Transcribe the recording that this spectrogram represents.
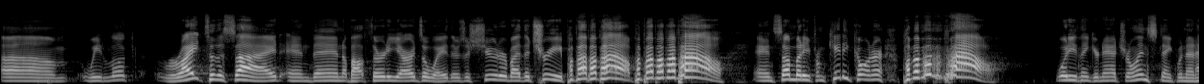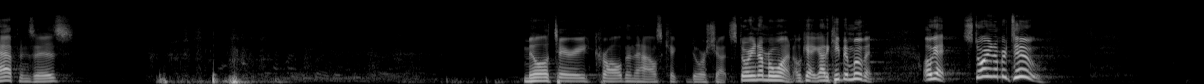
Um, we look right to the side, and then about 30 yards away, there's a shooter by the tree. Pow, pow, pow, pow, pow, pow, pow, pow, And somebody from kitty corner, pow, pow, pow, pow, pow. What do you think your natural instinct when that happens is? Military crawled in the house, kicked the door shut. Story number one. Okay, got to keep it moving. Okay, story number two.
